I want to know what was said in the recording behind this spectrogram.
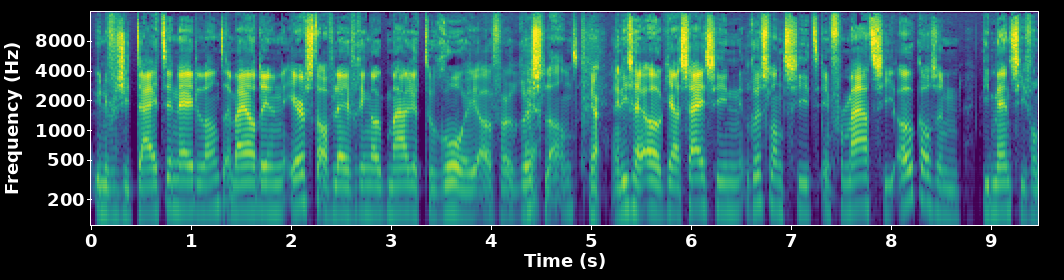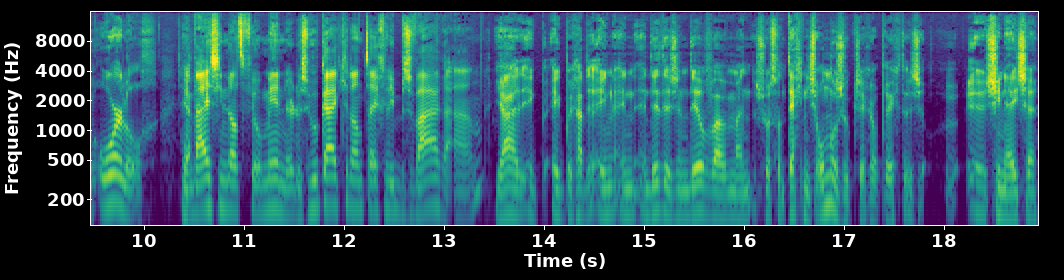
universiteiten in Nederland. En wij hadden in een eerste aflevering ook Marit de Rooij over Rusland. Ja. En die zei ook, ja, zij zien, Rusland ziet informatie ook als een dimensie van oorlog. En Ja. wij zien dat veel minder. Dus hoe kijk je dan tegen die bezwaren aan? Ja, ik, ik begrijp. En, en, en dit is een deel waar mijn soort van technisch onderzoek zich op richt. Dus eh, Chinese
